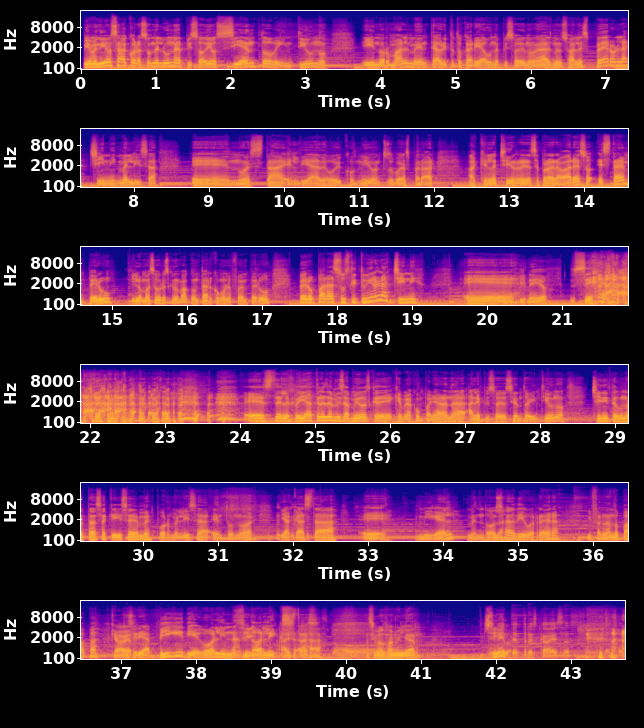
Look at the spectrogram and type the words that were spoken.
Bienvenidos a Corazón de Luna, episodio 121. Y normalmente ahorita tocaría un episodio de novedades mensuales, pero la Chini Melissa eh, no está el día de hoy conmigo, entonces voy a esperar a que la Chini regrese para grabar eso. Está en Perú y lo más seguro es que nos va a contar cómo le fue en Perú. Pero para sustituir a la Chini, eh, Vine yo. Sí. este, le pedí a tres de mis amigos que, que me acompañaran a- al episodio 121. Chini, tengo una taza que hice M por Melissa en tu honor. Y acá está eh, Miguel Mendoza, Hola. Diego Herrera y Fernando Papa. Que sería Biggie Diego Linandolix. ahí estás. Ajá. Como Así más familiar. Sí. un ente, tres cabezas.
